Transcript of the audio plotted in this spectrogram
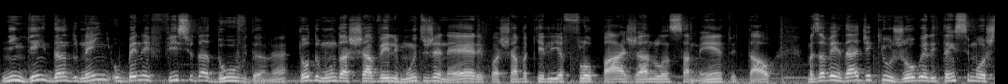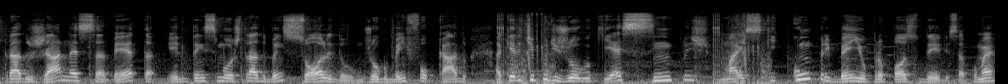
ninguém dando nem o benefício da dúvida, né? Todo mundo achava ele muito genérico, achava que ele ia flopar já no lançamento e tal, mas a verdade é que o jogo ele tem se mostrado já nessa beta, ele tem se mostrado bem sólido, um jogo bem focado, aquele tipo de jogo que é simples, mas que cumpre bem o propósito dele, sabe como é?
